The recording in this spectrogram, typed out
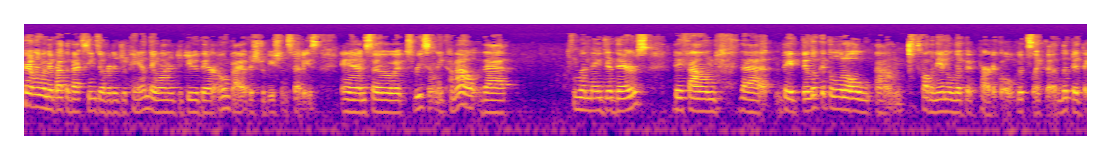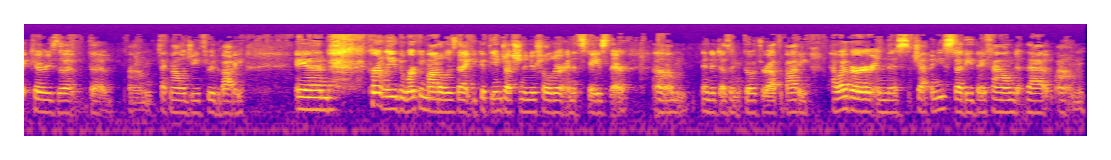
apparently when they brought the vaccines over to Japan, they wanted to do their own biodistribution studies. And so it's recently come out that when they did theirs, they found that they, they look at the little, um, it's called a nanolipid particle, which is like the lipid that carries the, the um, technology through the body. And currently, the working model is that you get the injection in your shoulder and it stays there. Um, and it doesn't go throughout the body. However, in this Japanese study, they found that um,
